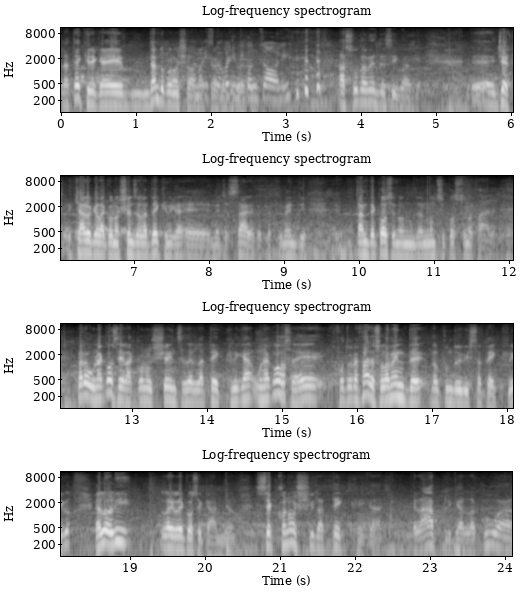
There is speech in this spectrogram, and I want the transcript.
la tecnica è, intanto conosce la macchina fotografica. Mi consoli. Assolutamente sì, guarda. Eh, certo, è chiaro che la conoscenza della tecnica è necessaria perché altrimenti eh, tante cose non, non, si possono fare. Però una cosa è la conoscenza della tecnica, una cosa è fotografare solamente dal punto di vista tecnico e allora lì le, cose cambiano. Se conosci la tecnica e la applichi tua,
